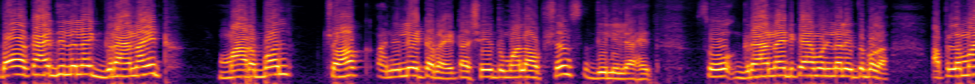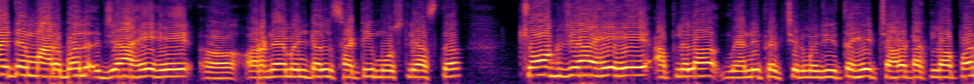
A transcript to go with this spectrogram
बघा काय दिलेलं आहे? ग्रॅनाइट मार्बल चॉक आणि लेटराईट असे तुम्हाला ऑप्शन्स दिलेले आहेत. सो ग्रॅनाइट काय म्हणलं इथं बघा. आपल्याला माहीत आहे मार्बल जे आहे हे ऑर्नामेंटलसाठी मोस्टली असतं. चॉक जे आहे हे आपल्याला मॅन्युफॅक्चर म्हणजे इथं हे चार टाकलं आपण.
